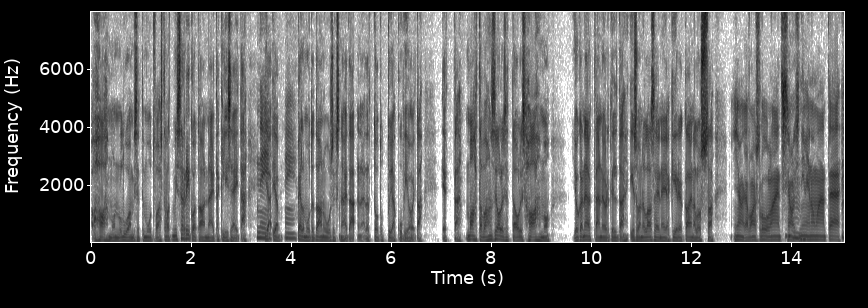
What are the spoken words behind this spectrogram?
hahmon luomiset ja muut vastaavat, missä rikotaan näitä kliseitä Niin, ja, ja niin. pelmuutetaan uusiksi näitä, näitä totuttuja kuvioita. Että mahtavahan se olisi, että olisi hahmo, joka näyttää nörtiltä isoine laseine ja kirja kainalossa. Jonka voisi luulla, että se olisi nimenomaan tää.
